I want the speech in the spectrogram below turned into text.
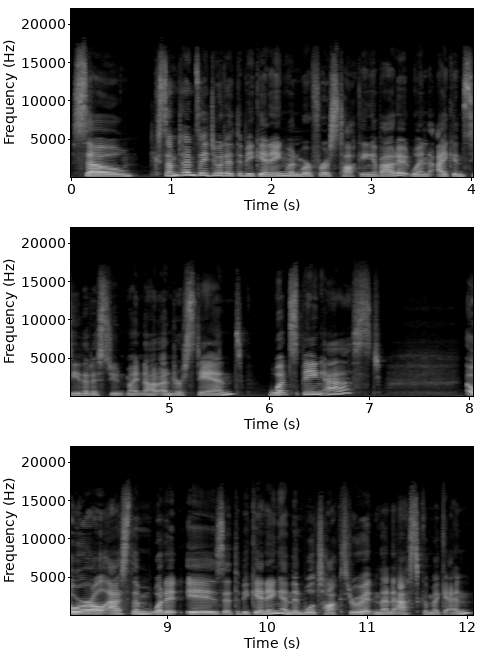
So sometimes I do it at the beginning when we're first talking about it, when I can see that a student might not understand what's being asked. Or I'll ask them what it is at the beginning and then we'll talk through it and then ask them again.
